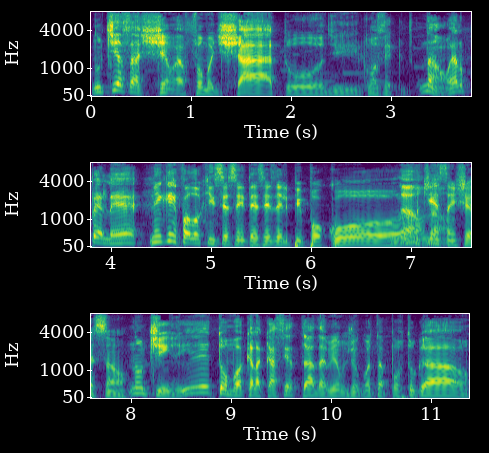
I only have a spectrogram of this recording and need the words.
não tinha essa chama, fama de chato, de. Não, era o Pelé. Ninguém falou que em 66 ele pipocou, não, Não, tinha não. essa encheção. Não tinha. E tomou aquela cacetada mesmo, jogou contra Portugal.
